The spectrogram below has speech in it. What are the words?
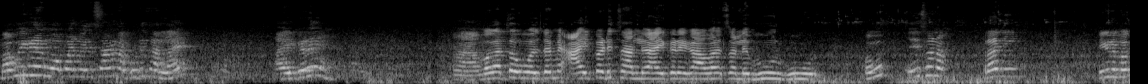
बाबू इकडे मोबाईलमध्ये. सांग ना कुठे चाललाय? आईकडे? हा बघा तो बोलतोय मी आईकडे चाललोय आईकडे गावाला चाललोय. भूर भूर. हो ए सोना राणी. इकडे बघ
